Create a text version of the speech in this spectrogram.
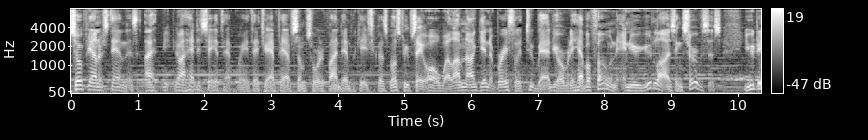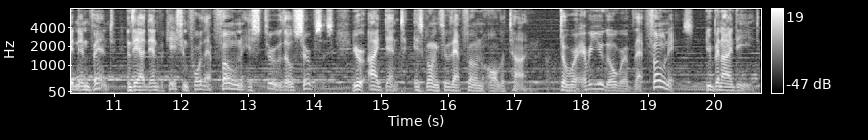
So if you understand this, I, you know, I had to say it that way, that you have to have some sort of identification because most people say, oh, well, I'm not getting a bracelet. Too bad. You already have a phone and you're utilizing services you didn't invent. And the identification for that phone is through those services. Your ident is going through that phone all the time. So wherever you go, wherever that phone is, you've been ID'd.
